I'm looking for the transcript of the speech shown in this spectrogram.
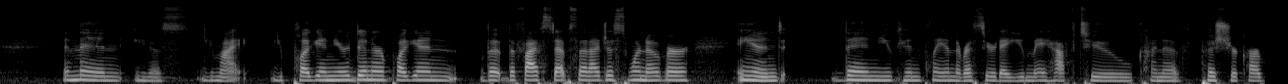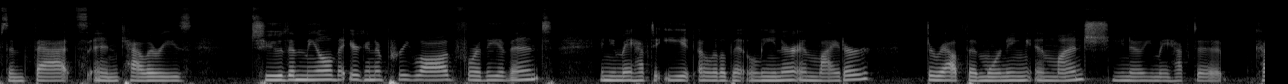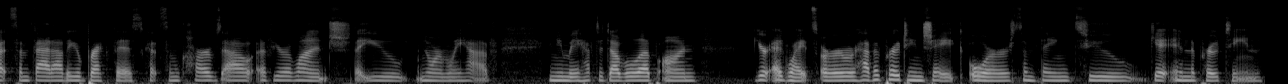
And then, you know, you might you plug in your dinner, plug in the the five steps that I just went over and then you can plan the rest of your day. You may have to kind of push your carbs and fats and calories to the meal that you're going to pre log for the event. And you may have to eat a little bit leaner and lighter throughout the morning and lunch. You know, you may have to cut some fat out of your breakfast, cut some carbs out of your lunch that you normally have. And you may have to double up on your egg whites or have a protein shake or something to get in the protein.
